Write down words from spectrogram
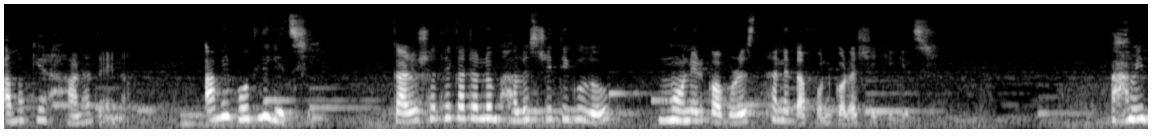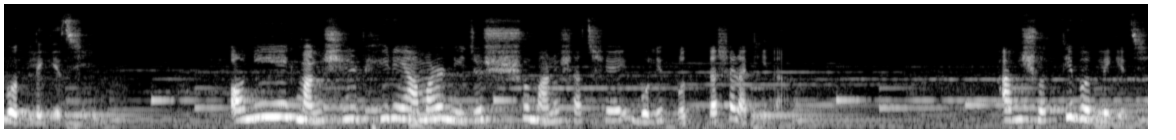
আমাকে আর হানা দেয় না। আমি বদলে গেছি। কারোর সাথে কাটানো ভালো স্মৃতিগুলো মনের কবরস্থানে দাফন করা শিখে গেছি। আমি বদলে গেছি। অনেক মানুষের ভিড়ে আমার নিজস্ব মানুষ আছে বলে প্রত্যাশা রাখি না। আমি সত্যি বদলে গেছি।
